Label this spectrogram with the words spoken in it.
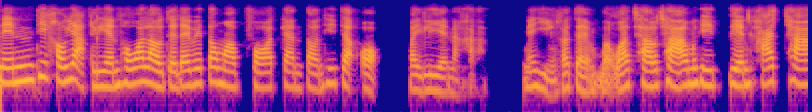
เน้นที่เขาอยากเรียน เพราะว่าเราจะได้ไม่ต้องมา force กันตอนที่จะออกไปเรียนนะคะแม่หญิงเข้าใจแบบว่าเช้าเช้าบางทีเรียนคลาสเช้า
